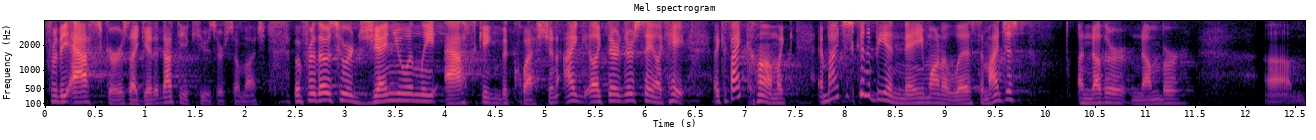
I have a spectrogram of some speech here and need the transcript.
for the askers, I get it, not the accusers so much, but for those who are genuinely asking the question, I like they're, they're saying like, hey, like if I come, like, am I just going to be a name on a list? Am I just another number? Um,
